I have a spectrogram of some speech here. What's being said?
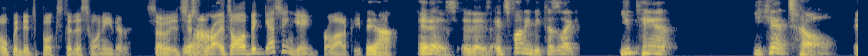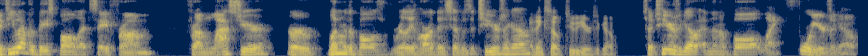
opened its books to this one either. So it's just yeah. it's all a big guessing game for a lot of people. Yeah. It is. It is. It's funny because like you can't you can't tell if you have a baseball, let's say from from last year or when were the balls really hard? They said was it two years ago? I think so. Two years ago. So two years ago, and then a ball like four years ago,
